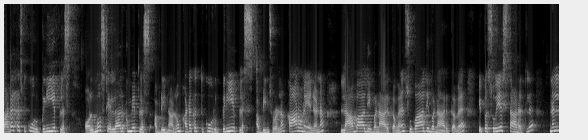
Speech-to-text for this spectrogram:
கடகத்துக்கு ஒரு பெரிய ப்ளஸ் ஆல்மோஸ்ட் எல்லாருக்குமே ப்ளஸ் அப்படின்னாலும் கடகத்துக்கு ஒரு பெரிய ப்ளஸ் அப்படின்னு சொல்லலாம். காரணம் என்னென்னா லாபாதிபனாக இருக்கவன் சுகாதிபனாக இருக்கவன் இப்போ சுயஸ்தானத்தில் நல்ல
